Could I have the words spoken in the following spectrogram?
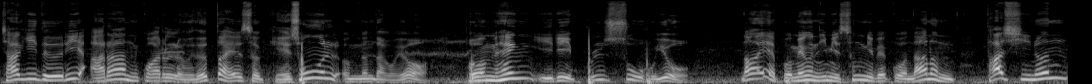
자기들이 아라한 과를 얻었다 해서 개송을 얻는다고요. 범행일이 불수후유. 나의 범행은 이미 성립했고 나는 다시는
